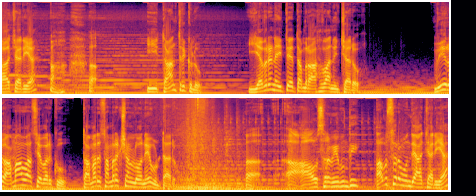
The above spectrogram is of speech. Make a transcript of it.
ఆచార్య ఈ తాంత్రికులు ఎవరినైతే తమరు ఆహ్వానించారో వీరు అమావాస్య వరకు తమరి సంరక్షణలోనే ఉంటారు. ఆ అవసరమేముంది అవసరం ఉంది ఆచార్య.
